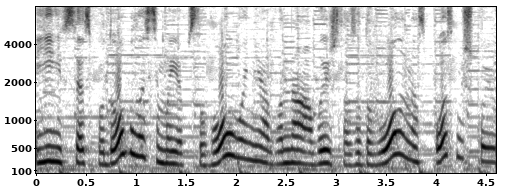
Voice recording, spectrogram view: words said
Їй все сподобалося, моє обслуговування. Вона вийшла задоволена з посмішкою.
